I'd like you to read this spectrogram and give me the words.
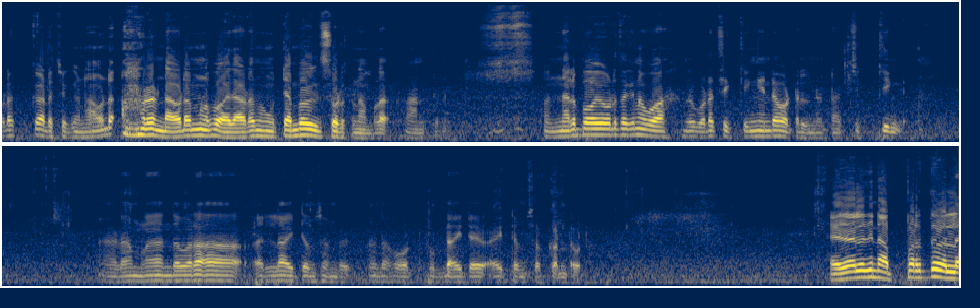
ഇവിടെ ഒക്കെ അടച്ചിരിക്കണം. അവിടെ അവിടെ ഉണ്ട്. അവിടെ നമ്മൾ പോയത്. അവിടെ നൂറ്റമ്പത് വിൽസ് കൊടുക്കണം നമ്മളെ സാധനത്തിന്. ഇന്നലെ പോയോടത്തേക്കിനെ പോവാ. ഇത് ഇവിടെ ചിക്കിങ്ങിന്റെ ഹോട്ടലുണ്ട് കേട്ടോ. ചിക്കിങ്. അവിടെ നമ്മൾ എന്താ പറയുക എല്ലാ ഐറ്റംസും ഉണ്ട്. എന്താ ഹോട്ട് ഫുഡ് ഐറ്റ ഐറ്റംസ് ഒക്കെ ഉണ്ട് ഇവിടെ. ഏതായാലും ഇതിന്റെ അപ്പുറത്ത് വല്ല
